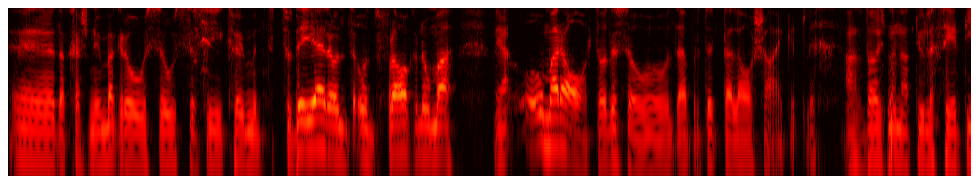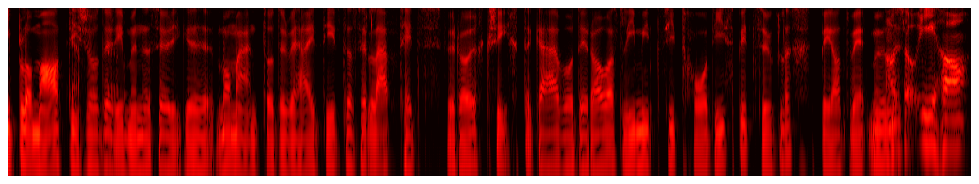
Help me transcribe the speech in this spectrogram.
Äh, da kannst du nicht mehr gross, außer sie kommen zu dir und, und fragen um, einen- Ja. um einen Rat oder so. Aber dort lässt du eigentlich. Also da ist man natürlich sehr diplomatisch oder, in einem solchen Moment. Oder wie habt ihr das erlebt? Hat es für euch Geschichten gegeben, wo ihr auch als Limit gekommen diesbezüglich? Beat Wertmüller? Also ich habe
